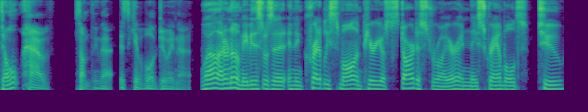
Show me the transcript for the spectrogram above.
don't have something that is capable of doing that. Well, I don't know. Maybe this was a, an incredibly small Imperial Star Destroyer and they scrambled two,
